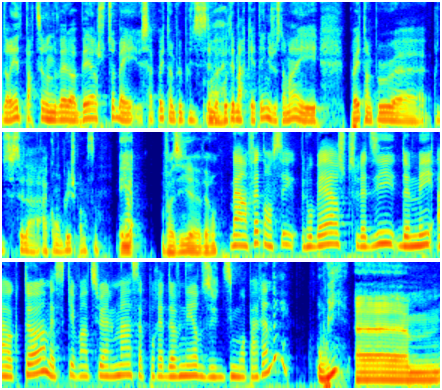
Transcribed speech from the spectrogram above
de rien de partir une nouvelle auberge, tout ça, ben ça peut être un peu plus difficile. Le côté marketing, justement, et peut être un peu euh, plus difficile à, à combler, je pense. Et vas-y, euh, Véron. Ben en fait, on sait, l'auberge, tu l'as dit, de mai à octobre, est-ce qu'éventuellement, ça pourrait devenir du 10 mois par année? Oui. euh,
